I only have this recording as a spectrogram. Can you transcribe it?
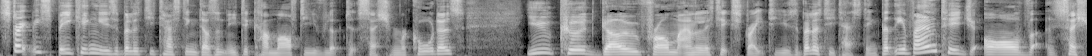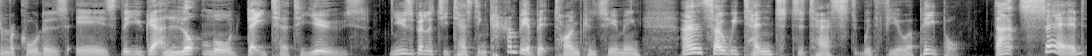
Strictly speaking, usability testing doesn't need to come after you've looked at session recorders you could go from analytics straight to usability testing. But the advantage of session recorders is that you get a lot more data to use. Usability testing can be a bit time consuming, and so we tend to test with fewer people. That said,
